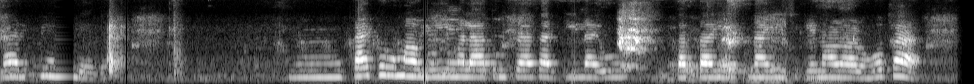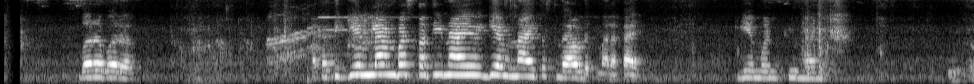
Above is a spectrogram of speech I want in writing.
डायरेक्ट पेंडले काय करू माऊली मला तुमच्यासारखी लाईव्ह करता येत नाही शिकेन हळूहळू हो का? बरं बरं. आता ती गेम लावून बसता ती नाही गेम नाही तसलं आवडत मला काय. गेम फिमन पुढचा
